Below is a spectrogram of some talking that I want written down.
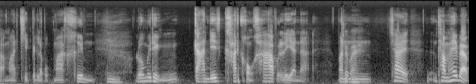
สามารถคิดเป็นระบบมากขึ้นอืมรวมไปถึงการดิสคัตของคาบเรียนอะมัน ใช่ไหมใช่ทำให้แบบ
